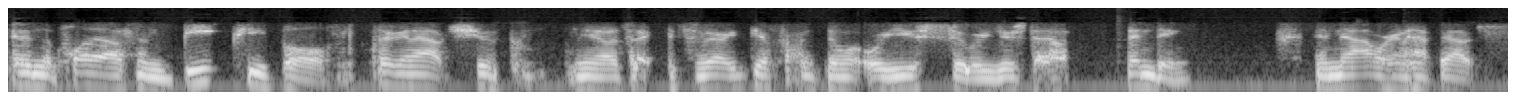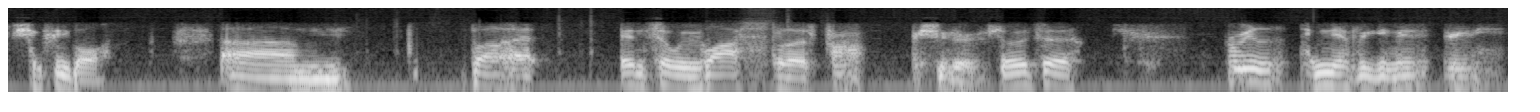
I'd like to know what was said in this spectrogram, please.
in the playoffs and beat people, they're going to outshoot them. You know, it's it's very different than what we're used to. We're used to outspending, and now we're going to have to outshoot people. Um, but and so we've lost some of those shooters. So it's a really significant injury.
